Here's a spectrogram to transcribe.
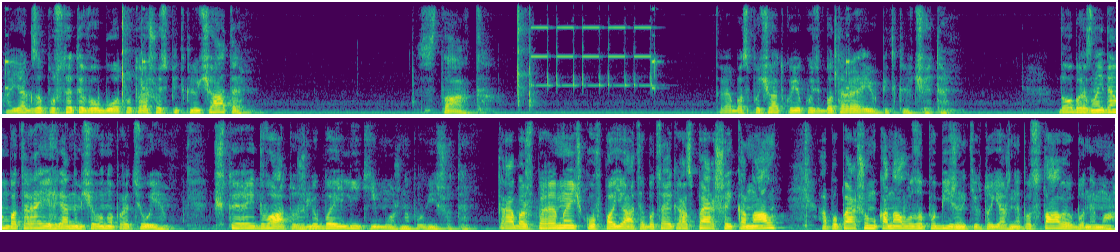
А як запустити в роботу? Треба щось підключати. Старт. Треба спочатку якусь батарею підключити. Добре, знайдемо батареї, глянемо, чи воно працює. 4,2, тож любий літій можна повішати. Треба ж перемичку впаяти, бо це якраз перший канал. А по першому каналу запобіжників то я ж не поставив, бо нема.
